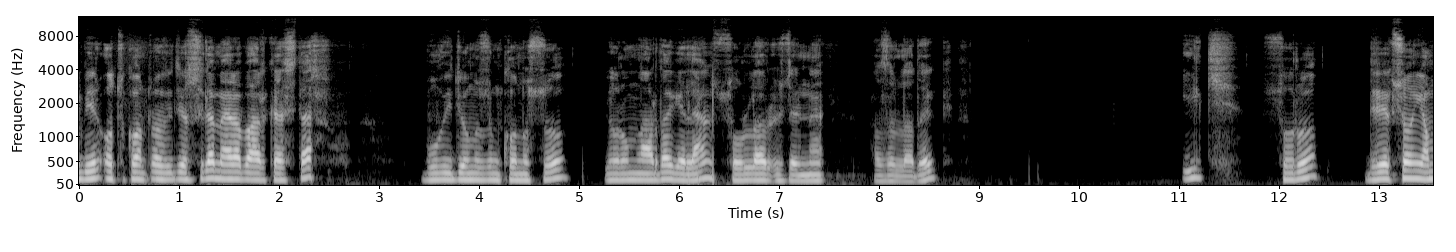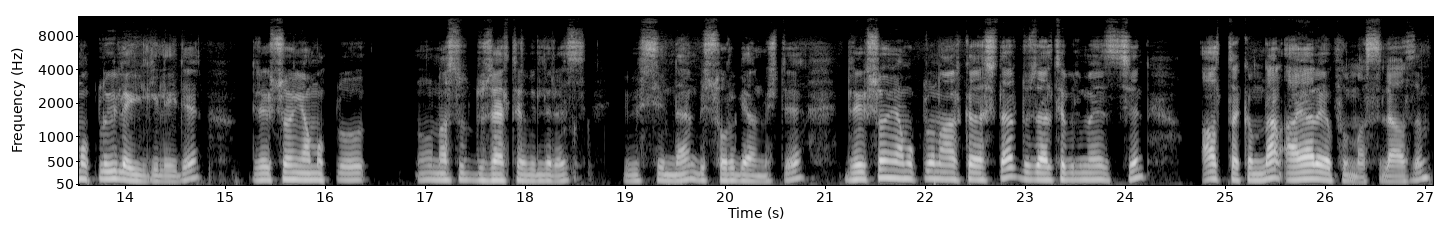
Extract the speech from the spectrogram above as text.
Yeni bir otokontrol videosuyla merhaba arkadaşlar. Bu videomuzun konusu yorumlarda gelen sorular üzerine hazırladık. İlk soru direksiyon yamukluğu ile ilgiliydi. Direksiyon yamukluğunu nasıl düzeltebiliriz gibisinden bir soru gelmişti. Direksiyon yamukluğunu arkadaşlar düzeltebilmeniz için alt takımdan ayar yapılması lazım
